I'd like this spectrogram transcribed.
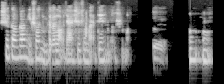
是刚刚你说你的老家是驻马店的是吗？对。嗯嗯。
